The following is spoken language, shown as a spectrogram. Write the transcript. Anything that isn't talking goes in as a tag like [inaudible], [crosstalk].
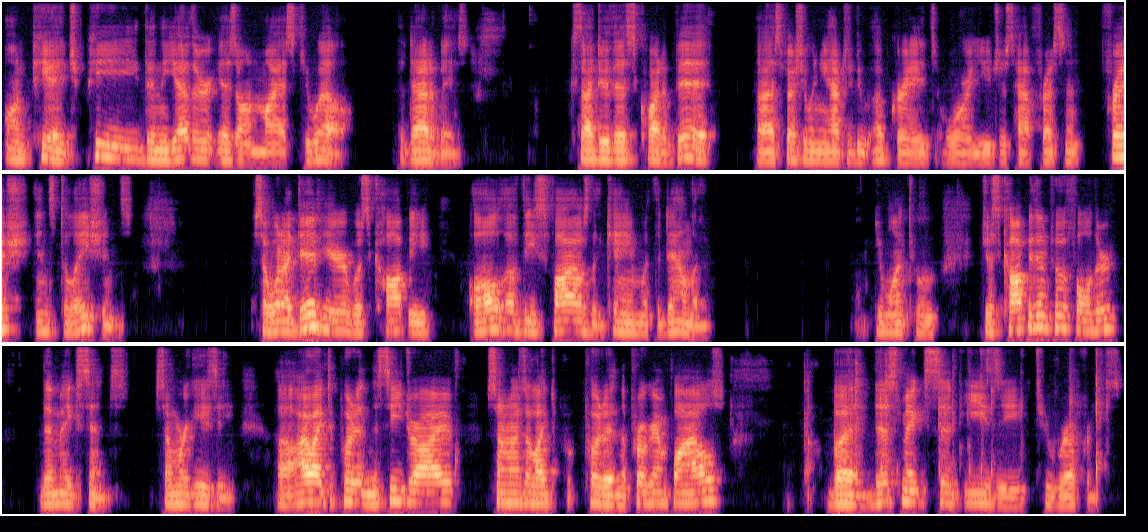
on PHP, then the other is on MySQL, the database. Because I do this quite a bit uh, especially when you have to do upgrades or you just have fresh, fresh installations. So what I did here was copy all of these files that came with the download. You want to just copy them to a folder that makes sense, somewhere easy. Uh, I like to put it in the C drive. Sometimes I like to put it in the program files, but this makes it easy to reference.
